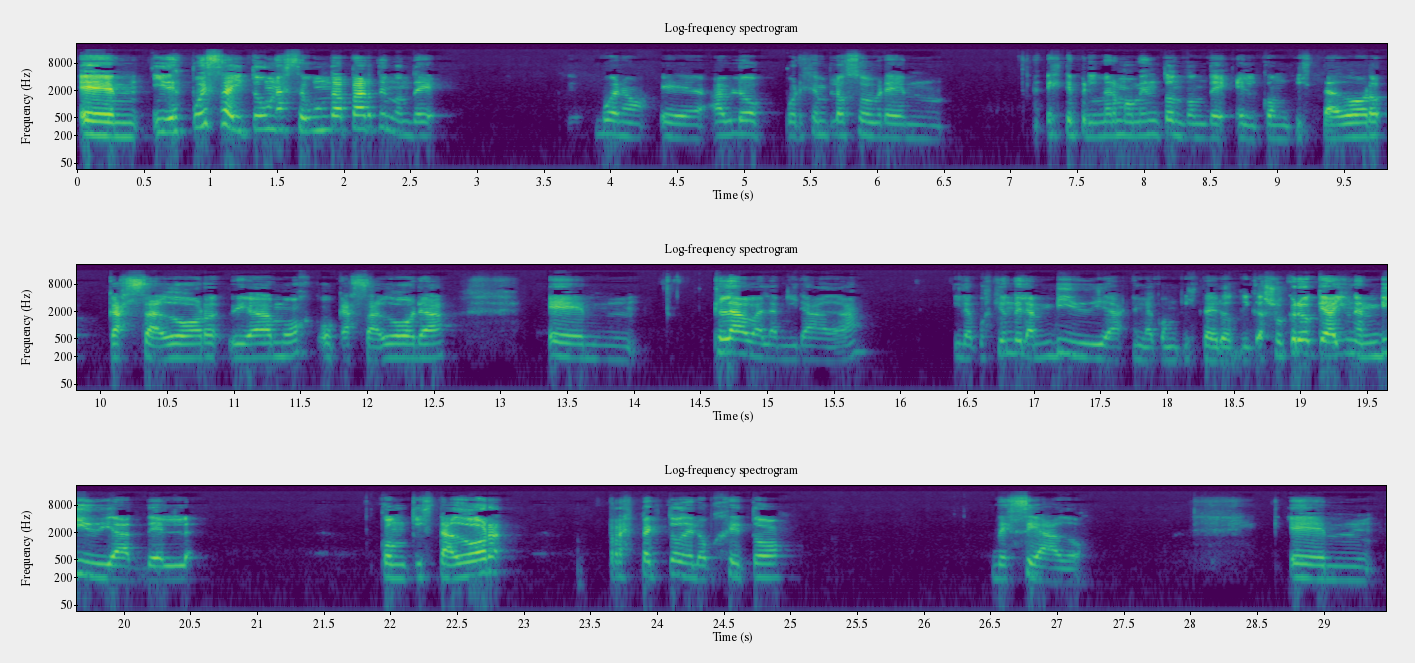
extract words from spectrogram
Em, y después hay toda una segunda parte en donde, bueno, eh, hablo, por ejemplo, sobre mm, este primer momento en donde el conquistador, cazador, digamos, o cazadora, em, clava la mirada y la cuestión de la envidia en la conquista erótica. Yo creo que hay una envidia del conquistador respecto del objeto deseado. Em,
